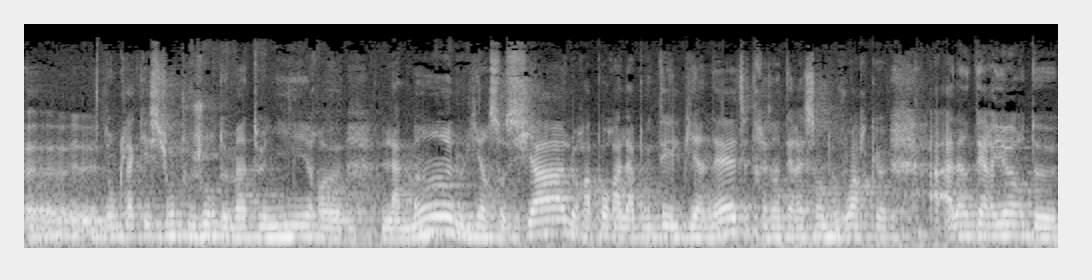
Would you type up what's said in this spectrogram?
Euh, donc la question toujours de maintenir euh, la main, le lien social, le rapport à la beauté et le bien-être. C'est très intéressant de voir que à l'intérieur de,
